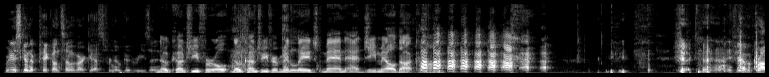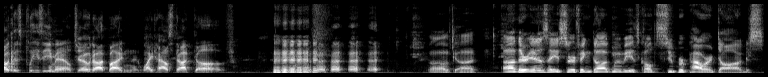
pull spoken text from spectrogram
we're just gonna pick on some of our guests for no good reason. No country for old, no country for middle-aged men at gmail.com. if you have a problem with this, please email joe.biden at whitehouse.gov. oh god. Uh, there is a surfing dog movie. It's called Superpower Dogs.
